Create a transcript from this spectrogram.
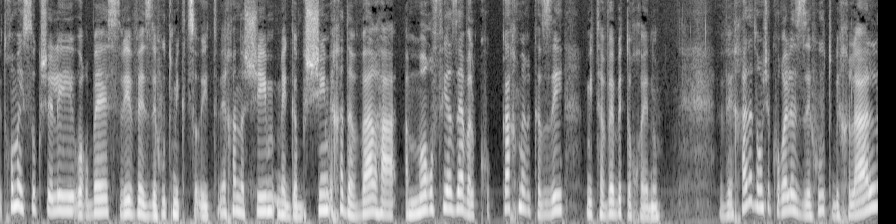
בתחום העיסוק שלי הוא הרבה סביב זהות מקצועית, ואיך אנשים מגבשים, איך הדבר האמורפי הזה, אבל כל כך מרכזי, מתהווה בתוכנו. ואחד הדברים שקורה לזהות בכלל,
